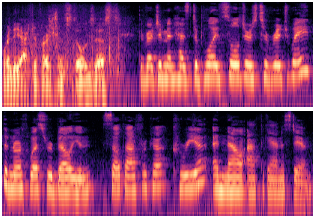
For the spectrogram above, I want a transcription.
where the active regiment still exists. The regiment has deployed soldiers to Ridgeway, the Northwest Rebellion, South Africa, Korea, and now Afghanistan.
